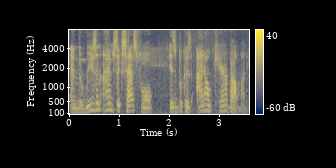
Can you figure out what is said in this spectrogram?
And the reason I'm successful is because I don't care about money.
